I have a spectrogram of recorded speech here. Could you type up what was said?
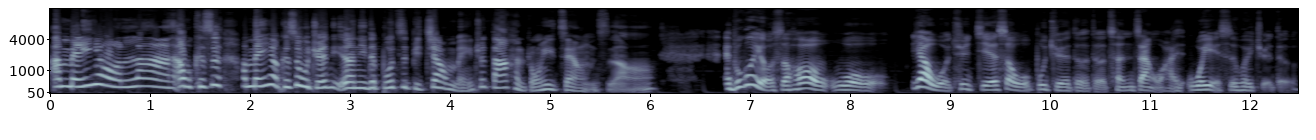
啊，没有啦，啊，我可是啊，没有，可是我觉得你呃，你的脖子比较美，就大家很容易这样子啊。哎、欸，不过有时候我。要我去接受我不觉得的称赞，我还我也是会觉得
